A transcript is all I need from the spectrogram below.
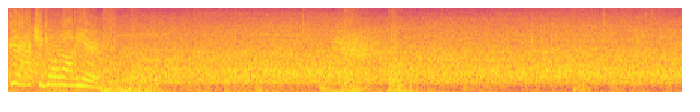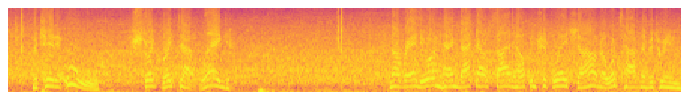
good action going on here. Okay, ooh, strike right to that leg. Now Randy Orton hang back outside helping Triple H. I don't know what's happening between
